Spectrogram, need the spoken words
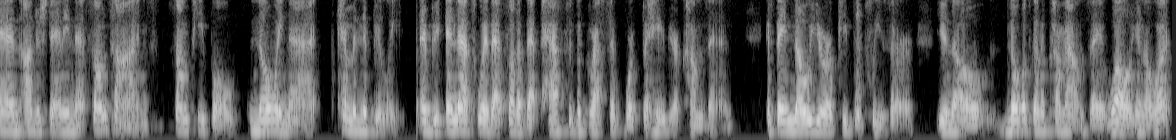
and understanding that sometimes some people knowing that can manipulate. And, be, and that's where that sort of that passive aggressive work behavior comes in. If they know you're a people pleaser you know no one's going to come out and say well you know what?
